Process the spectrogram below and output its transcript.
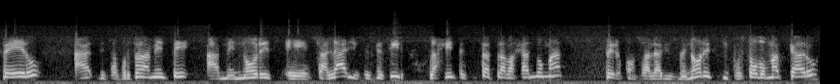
pero desafortunadamente a menores eh, salarios, es decir, la gente está trabajando más, pero con salarios menores y pues todo más caro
